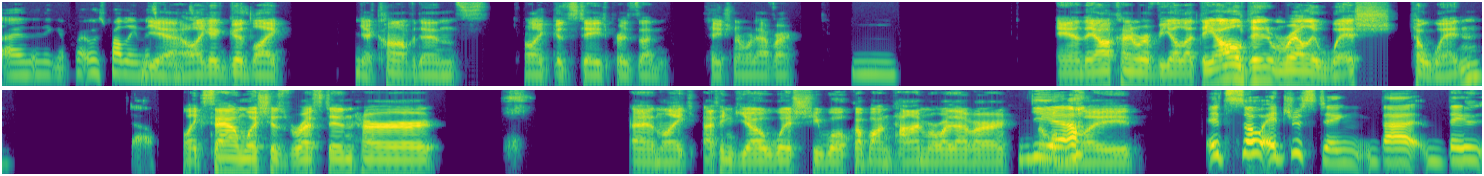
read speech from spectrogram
I think it, it was probably Yeah, like a good like, yeah, confidence or like good stage presentation or whatever. Mm. And they all kind of reveal that they all didn't really wish to win. No. Like Sam wishes didn't hurt. And like I think Yo wished he woke up on time or whatever. so it wasn't Yeah. Late. It's so interesting that they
